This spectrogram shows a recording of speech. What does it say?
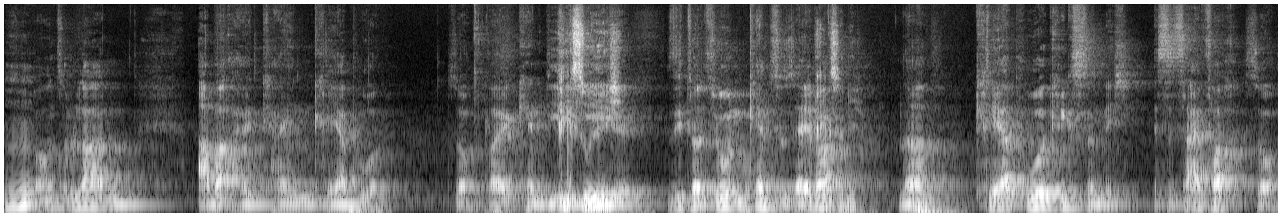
mhm. bei uns im Laden, aber halt kein Kreapur. So, weil kenn die, die Situation kennst du selber. Kriegst du nicht. Ne? Kreatur kriegst du nicht. Es ist einfach so.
